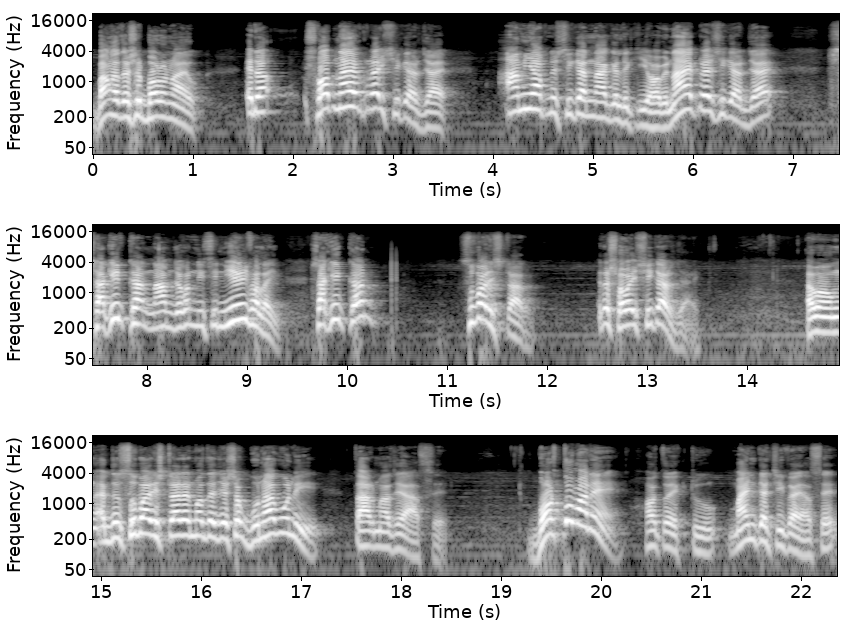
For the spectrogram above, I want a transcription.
বাংলাদেশের বড় নায়ক। এটা সব নায়করাই স্বীকার যায়। আমি আপনি শিকার না গেলে কি হবে? নায়করাই শিকার যায়। শাকিব খান নাম যখন নিচে নিয়েই ফেলাই, শাকিব খান সুপারস্টার। এটা সবাই শিকার যায়। এবং একজন সুপারস্টারের মধ্যে যেসব গুণাবলী, তার মাঝে আছে। বর্তমানে হয়তো একটু মাইন্ডটা চিপায় আছে।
